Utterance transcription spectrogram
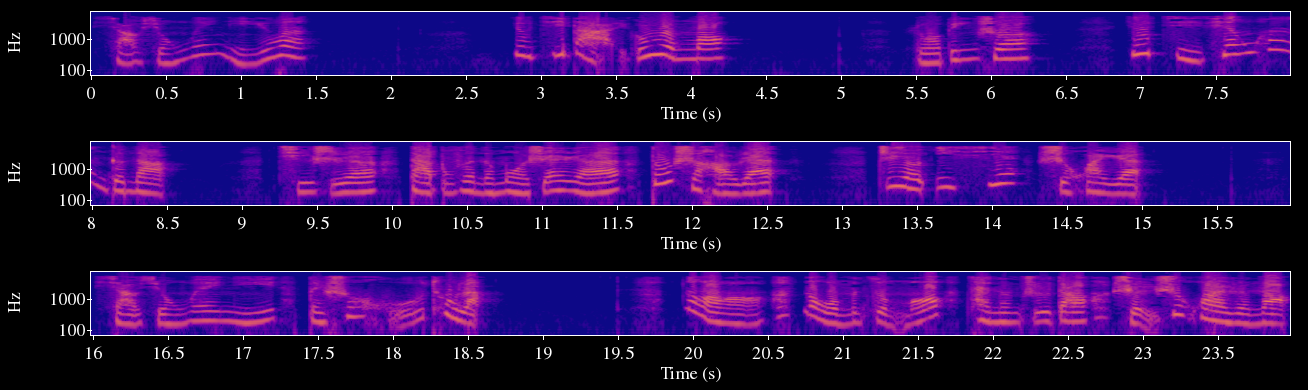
小熊维尼问：“有几百个人吗？”罗宾说：“有几千万个呢。其实，大部分的陌生人都是好人。”只有一些是坏人。小熊维尼被说糊涂了。那那我们怎么才能知道谁是坏人呢？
